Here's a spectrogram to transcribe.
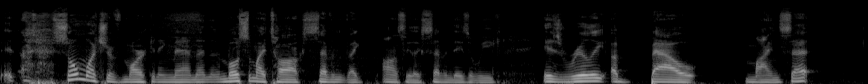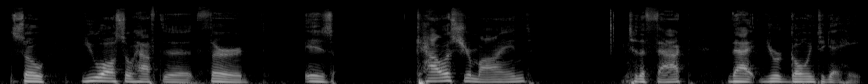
it, so much of marketing, man. And most of my talks, seven like honestly, like seven days a week, is really about mindset. So you also have to third is callous your mind to the fact that you're going to get hate.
